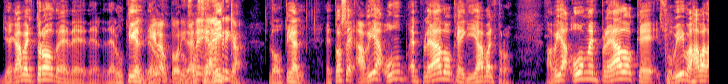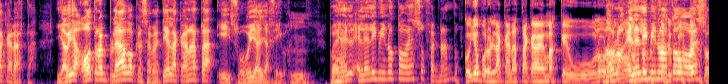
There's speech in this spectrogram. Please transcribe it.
Llegaba el tro de, de, de, de Lutiel, Sí, de la autoridad los eléctrica. Lutiel. Entonces, había un empleado que guiaba el tro. Había un empleado que subía y bajaba la canasta. Y había otro empleado que se metía en la canasta y subía allá arriba. Mm. Pues él, él eliminó todo eso, Fernando. Coño, pero en la canasta cabe más que uno. No, no, él eliminó todo eso.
